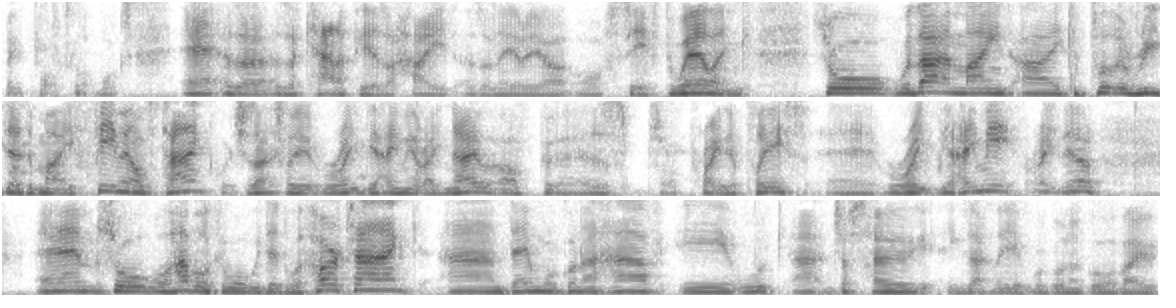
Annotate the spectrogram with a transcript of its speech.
big box, little box, uh, as a as a canopy, as a hide, as an area of safe dwelling. So with that in mind, I completely redid my females tank, which is actually right behind me right now. I've put it as sort of pride of place, uh, right behind me, right there. Um, so we'll have a look at what we did with her tank, and then we're going to have a look at just how exactly we're going to go about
